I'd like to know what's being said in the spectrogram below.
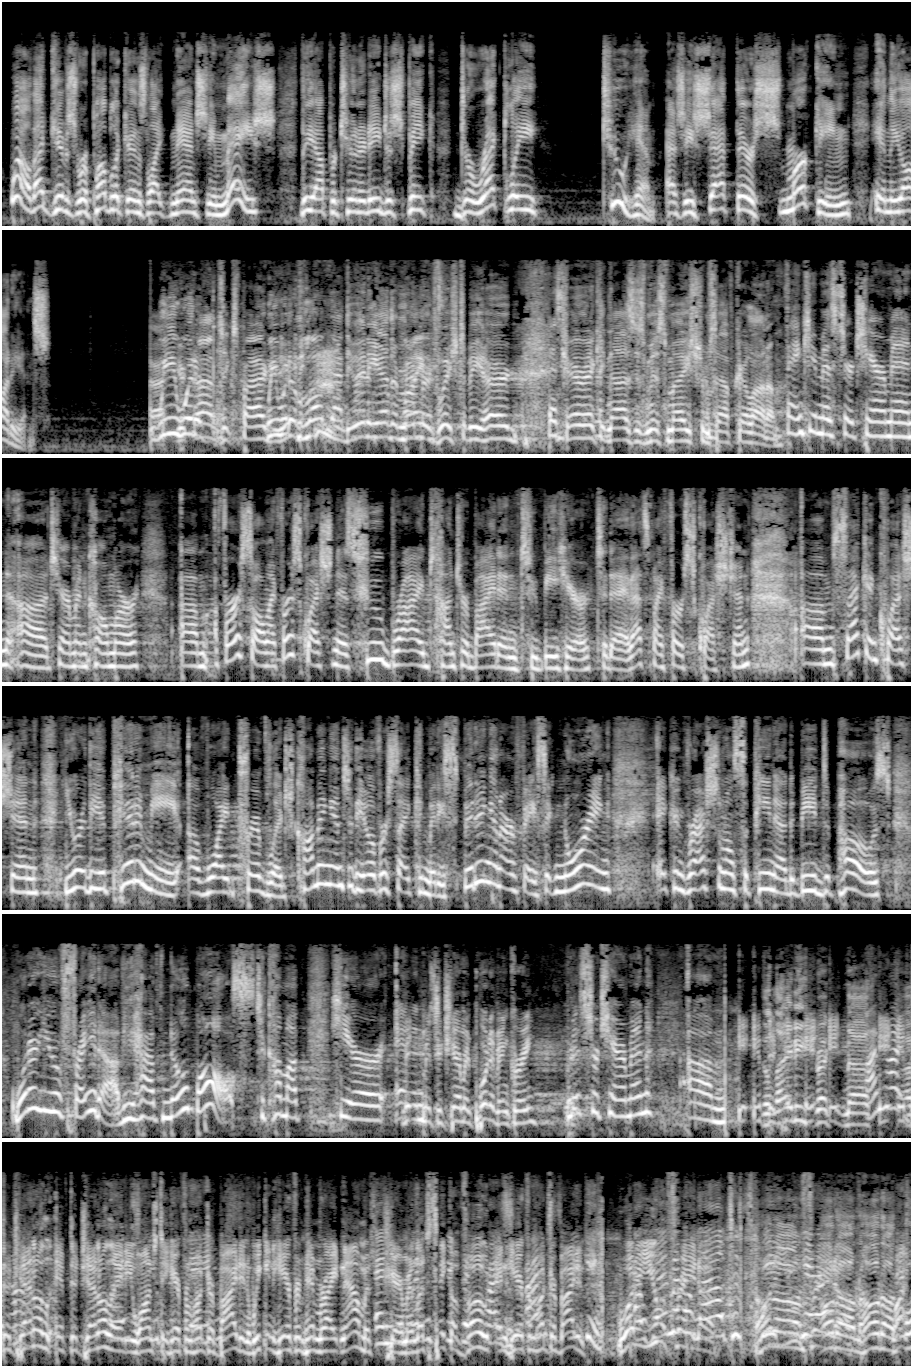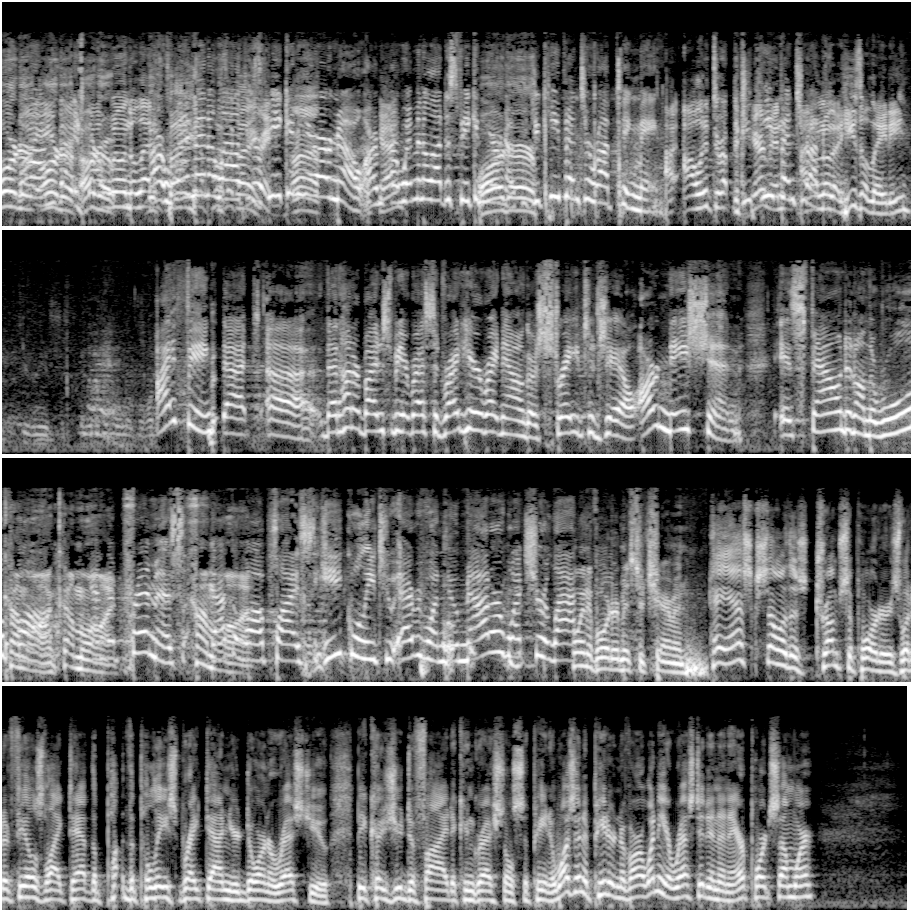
Well, that gives Republicans like Nancy Mace the opportunity to speak directly to him as he sat there smirking in the audience. We would have expired. We would have loved that. Do any other members wish to be heard? Chair recognizes Ms. Mace from South Carolina. Thank you, Mr. Chairman, uh, Chairman Comer. Um, first of all, my first question is who bribed Hunter Biden to be here today? That's my first question. Um, second question, you are the epitome of white privilege, coming into the Oversight Committee, spitting in our face, ignoring a congressional subpoena to be deposed. What are you afraid of? You have no balls to come up here and. Mr. Chairman, point of inquiry. Mr. Chairman, um, if the, the lady recognized. If, if, the gentle, if the gentle lady wants to hear from Hunter Biden, we can hear from him right now, Mr. Chairman. Let's take a vote and hear from Hunter Biden. What are, are you afraid of? Hold on, hold on, hold on. Order, order, order. Are women allowed to speak in here or no? Are, are women allowed to speak in here or no? Could you keep interrupting me? I, will interrupt the you chairman. I don't know that he's a lady. I think that uh, that Hunter Biden should be arrested right here, right now, and go straight to jail. Our nation is founded on the rule of come law. On, come on, And the premise come that on. the law applies equally to everyone, no matter what your last. Point of order, Mr. Chairman. Hey, ask some of the Trump supporters what it feels like to have the the police break down your door and arrest you because you defied a congressional subpoena. Wasn't it Peter Navarro? Wasn't he arrested in an airport somewhere?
